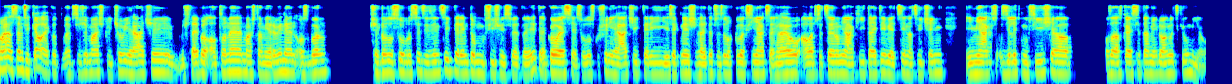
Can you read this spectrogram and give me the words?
No já jsem říkal, jako vem si, že máš klíčový hráči, když tady byl Altonen, máš tam Jervinen, Osborn, všechno to jsou prostě cizinci, kterým to musíš vysvětlit. Jako jasně, jsou to zkušení hráči, který řekneš, hrajte přes lovku, tak si nějak sehrajou, ale přece jenom nějaký tady ty věci na cvičení jim nějak sdělit musíš a otázka, jestli tam někdo anglicky umí. No.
